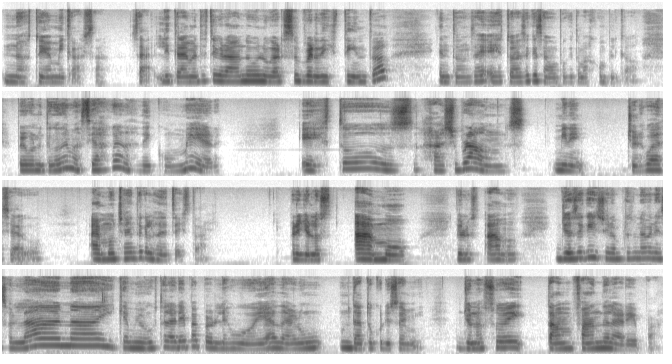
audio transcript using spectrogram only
No estoy en mi casa. O sea, literalmente estoy grabando en un lugar súper distinto. Entonces esto hace que sea un poquito más complicado. Pero bueno, tengo demasiadas ganas de comer estos hash browns. Miren, yo les voy a decir algo. Hay mucha gente que los detesta. Pero yo los amo. Yo los amo. Yo sé que yo soy una persona venezolana y que a mí me gusta la arepa, pero les voy a dar un, un dato curioso de mí. Yo no soy tan fan de la arepa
